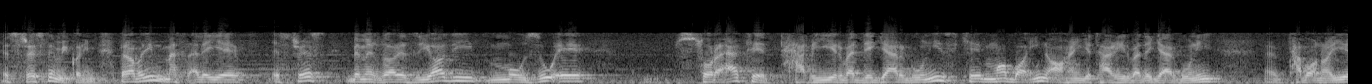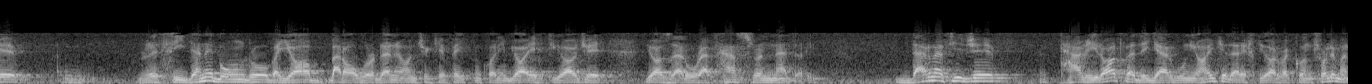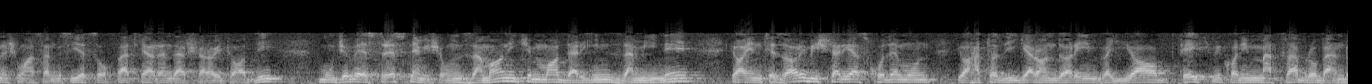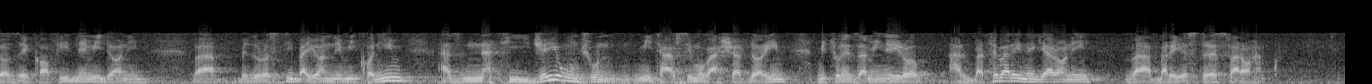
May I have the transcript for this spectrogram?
استرس نمی کنیم بنابراین مسئله استرس به مقدار زیادی موضوع سرعت تغییر و دگرگونی است که ما با این آهنگ تغییر و دگرگونی توانایی رسیدن به اون رو و یا برآوردن آنچه که فکر می‌کنیم یا احتیاج یا ضرورت هست رو نداریم. در نتیجه تغییرات و دگرگونی هایی که در اختیار و کنترل من شما هستن مثل یه صحبت کردن در شرایط عادی موجب استرس نمیشه. اون زمانی که ما در این زمینه یا انتظار بیشتری از خودمون یا حتی دیگران داریم و یا فکر می‌کنیم مطلب رو به اندازه کافی نمی‌دانیم و به درستی بیان نمی کنیم. از نتیجه اون چون میترسیم و وحشت داریم می‌تونه زمینه ای رو البته برای نگرانی و برای استرس فراهم کنیم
